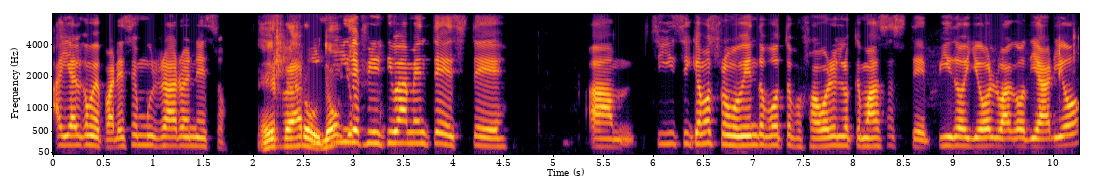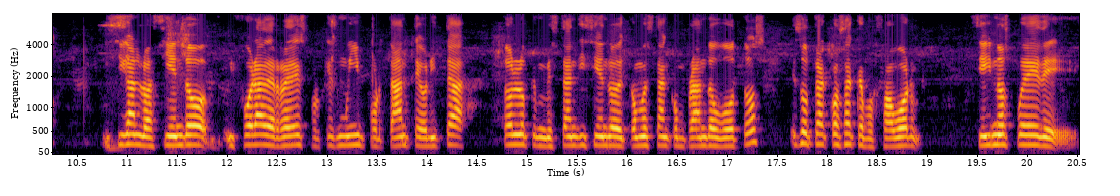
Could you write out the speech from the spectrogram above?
Hay algo me parece muy raro en eso. Es raro, y, ¿no? Sí, definitivamente, este, sí, sigamos promoviendo voto, por favor, es lo que más este, pido yo, lo hago diario y síganlo haciendo y fuera de redes porque es muy importante. Ahorita todo lo que me están diciendo de cómo están comprando votos es otra cosa que por favor si nos puede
